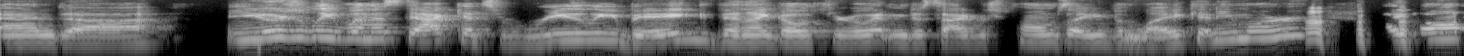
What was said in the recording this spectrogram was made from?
And uh, usually when the stack gets really big, then I go through it and decide which poems I even like anymore. I don't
